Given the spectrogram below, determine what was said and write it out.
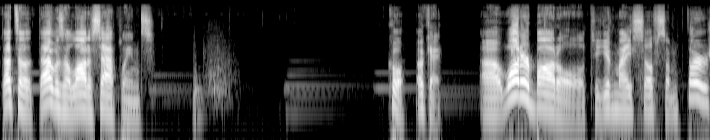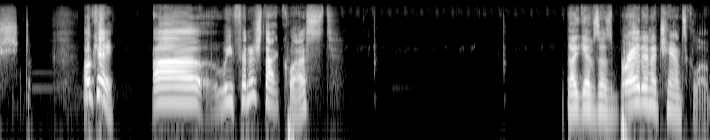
that's a, that was a lot of saplings. Cool, okay. Uh, water bottle to give myself some thirst. Okay, uh, we finished that quest. That gives us bread and a chance globe.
